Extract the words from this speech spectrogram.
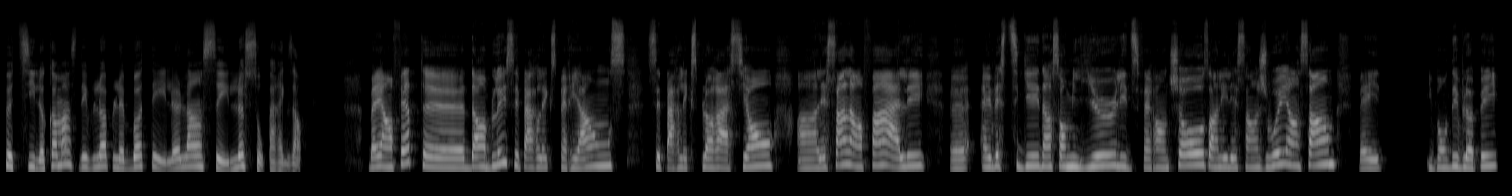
petits? Comment se développe le botté, le lancer, le saut, par exemple? Bien, en fait, euh, d'emblée, c'est par l'expérience, c'est par l'exploration, en laissant l'enfant aller euh, investiguer dans son milieu les différentes choses, en les laissant jouer ensemble. Bien, ils vont développer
